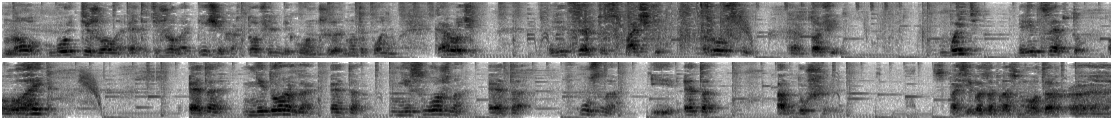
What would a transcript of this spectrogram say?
Но будет тяжелое. Это тяжелая пища, картофель, бекон, жир. Ну ты понял. Короче, рецепту с пачки русский картофель. Быть рецепту лайк. Это недорого, это несложно, это вкусно и это от души. Спасибо за просмотр. Э,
